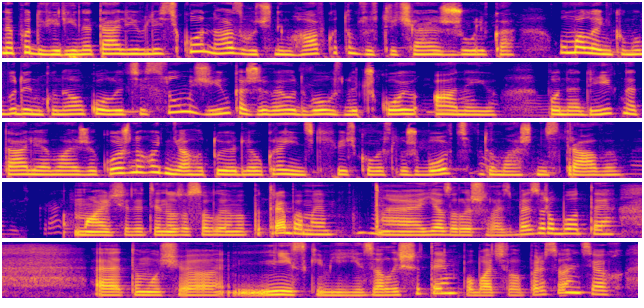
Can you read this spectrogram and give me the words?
На подвір'ї Наталії Влісько нас гучним гавкотом зустрічає жулька. У маленькому будинку на околиці Сум жінка живе удвох з дочкою Анею. Понад рік Наталія майже кожного дня готує для українських військовослужбовців домашні страви. Маючи дитину з особливими потребами, е, я залишилась без роботи, е, тому що ні з ким її залишити. Побачила в переселенцях.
